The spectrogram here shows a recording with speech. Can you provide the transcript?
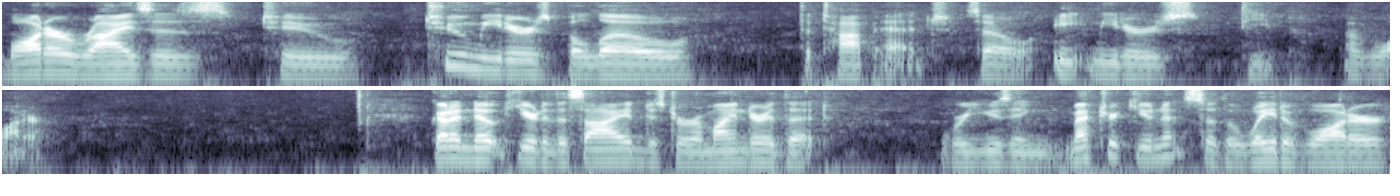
water rises to 2 meters below the top edge, so 8 meters deep of water. I've got a note here to the side, just a reminder that we're using metric units, so the weight of water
